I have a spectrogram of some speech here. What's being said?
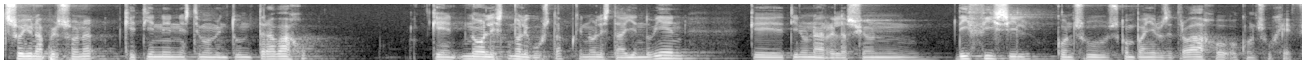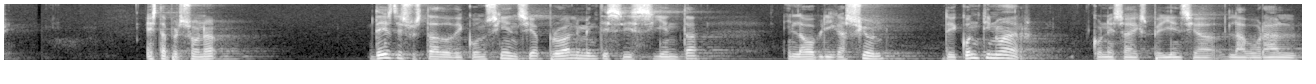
soy una persona que tiene en este momento un trabajo que no, no le gusta, que no le está yendo bien, que tiene una relación difícil con sus compañeros de trabajo o con su jefe. Esta persona, desde su estado de conciencia, probablemente se sienta en la obligación de continuar con esa experiencia laboral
